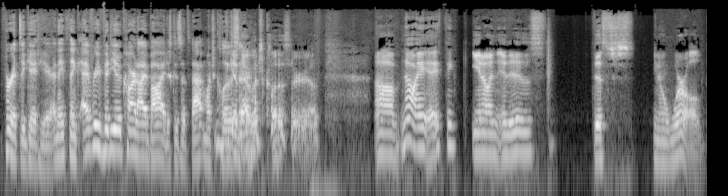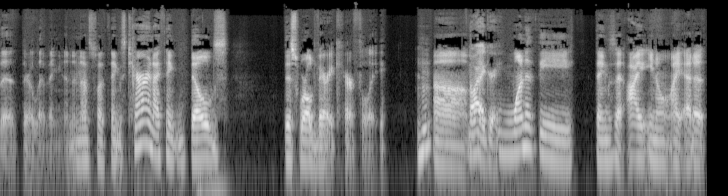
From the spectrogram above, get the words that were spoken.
for it to get here, and they think every video card I buy just because it's that much closer. get that much closer. Yeah. Um, no, I, I think you know, and it is this you know world that they're living in, and that's what things. Teiran, I think, builds this world very carefully. Mhm. Um, No, I agree. One of the things that I, you know, I edit,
